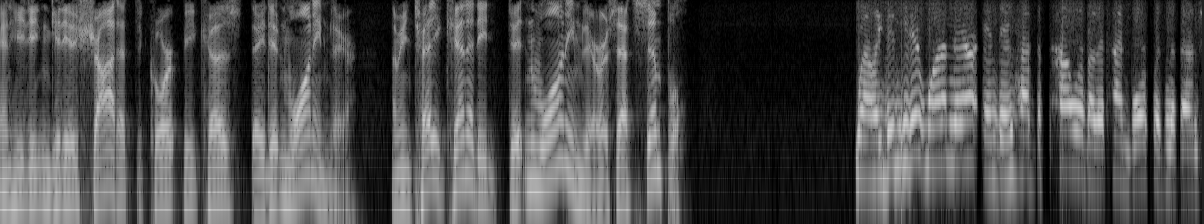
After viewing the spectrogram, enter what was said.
and he didn't get his shot at the court because they didn't want him there. I mean, Teddy Kennedy didn't want him there. It's that simple. Well, he didn't. He didn't want him there, and they had the power by the time Bork was on the bench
